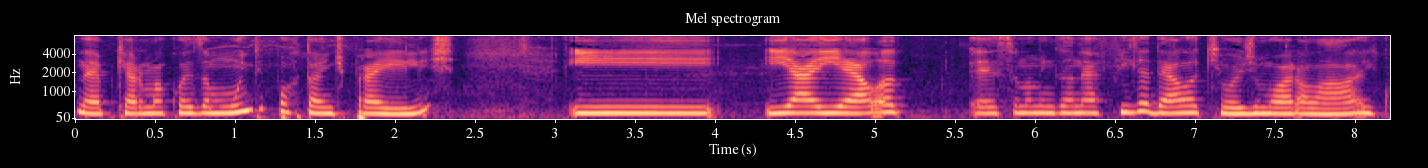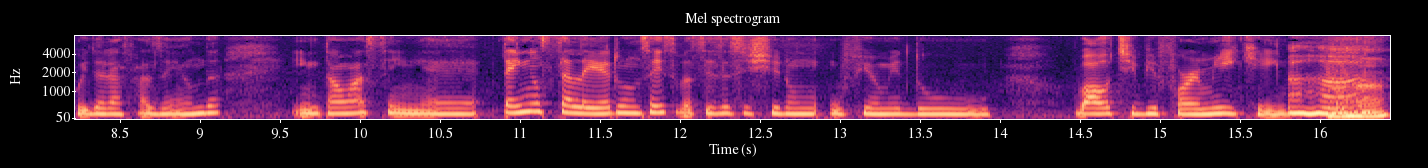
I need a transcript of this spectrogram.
né? Porque era uma coisa muito importante pra eles. E, e aí ela, é, se eu não me engano, é a filha dela que hoje mora lá e cuida da fazenda. Então, assim, é, tem o celeiro, não sei se vocês assistiram o filme do Walt Before Mickey. Aham. Aham.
